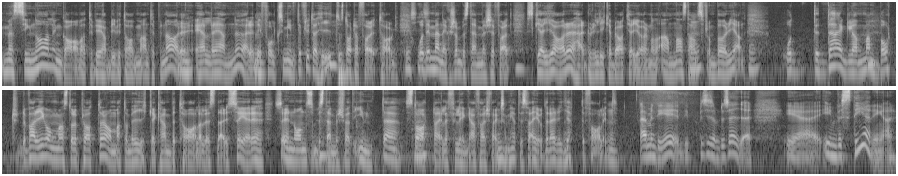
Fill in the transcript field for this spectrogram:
men signalen gav att vi har blivit av med entreprenörer. Mm. Eller ännu värre, det är folk som inte flyttar hit och startar företag. Precis. Och det är människor som bestämmer sig för att ska jag göra det här, då är det lika bra att jag gör det någon annanstans mm. från början. Mm. Och det där glömmer man bort. Varje gång man står och pratar om att de rika kan betala eller så, där, så, är det, så är det någon som bestämmer sig för att inte starta eller förlägga affärsverksamhet i Sverige. Och det där är jättefarligt. Mm. Ja, men det, är, det är precis som du säger. investeringar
